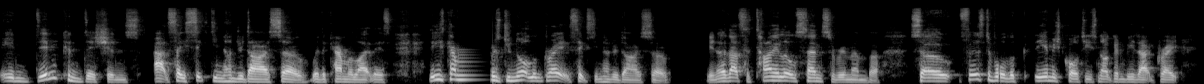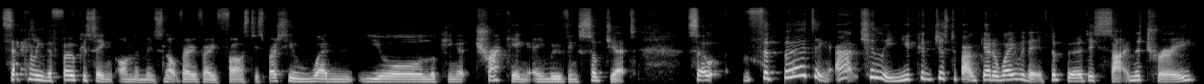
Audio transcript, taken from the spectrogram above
in dim conditions at say 1600 ISO with a camera like this. These cameras do not look great at 1600 ISO. You know, that's a tiny little sensor, remember. So, first of all, the, the image quality is not going to be that great. Secondly, the focusing on them is not very, very fast, especially when you're looking at tracking a moving subject. So, for birding, actually, you can just about get away with it. If the bird is sat in the tree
